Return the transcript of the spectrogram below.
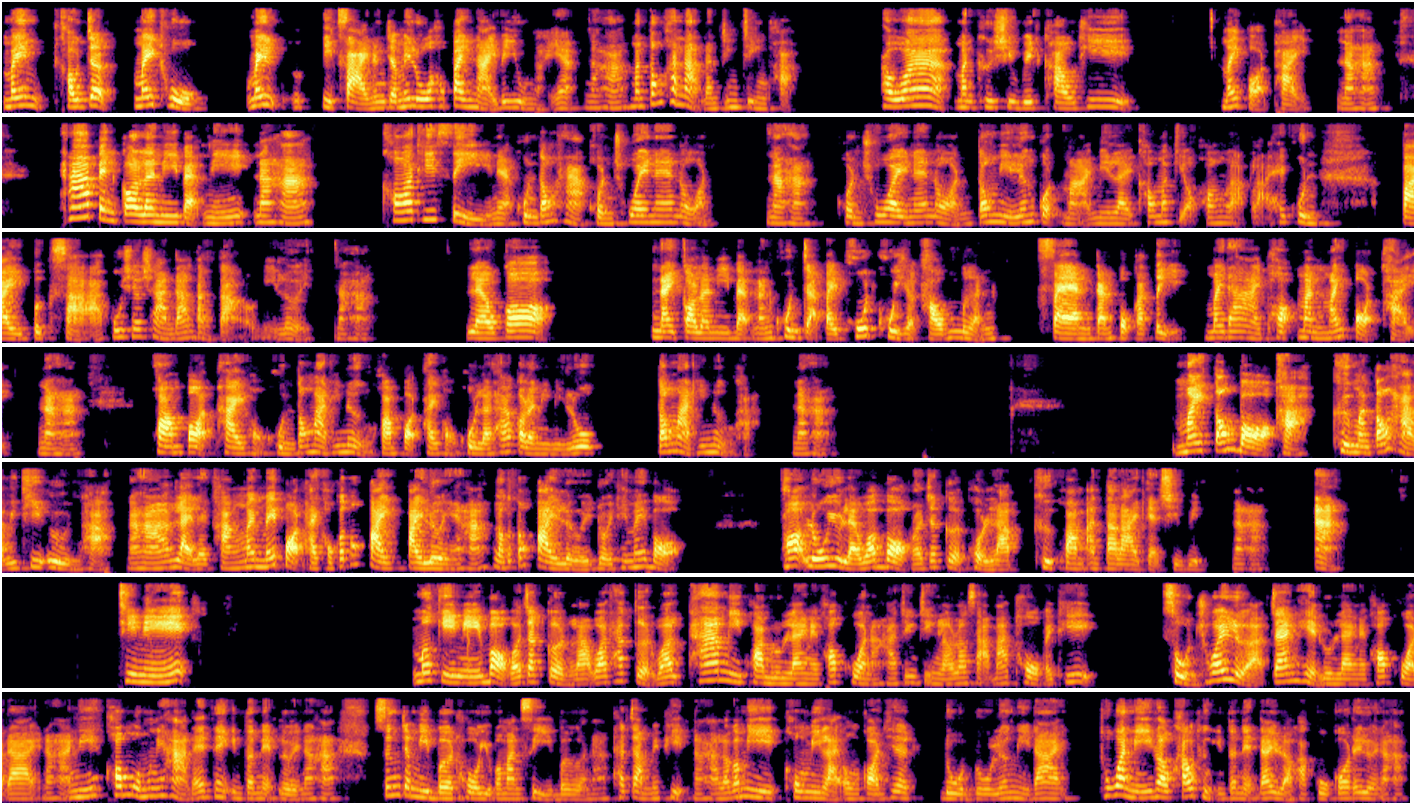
ไม่เขาจะไม่ถูกไม่อีกฝ่ายหนึ่งจะไม่รู้ว่าเขาไปไหนไปอยู่ไหนอะนะคะ มันต้องขนาดนั้นจริง ๆ ค่ะ เพราะว่ามันคือชีวิตเขาที่ไม่ปลอดภัยนะคะถ้าเป็นกรณีแบบนี้นะคะ ข้อที่สี่เนี่ย คุณต้องหาคนช่วยแน่นอนนะคะ คนช่วยแน่นอน ต้องมีเรื่องกฎหมายมีอะไรเข้ามาเกี่ยวข้องหลากหลาย ให้คุณไปปรึกษาผู้เชี่ยวชาญด้านต่าง ๆ เหล่านี้เลยนะคะ แล้วก็ในกรณีแบบนั้นคุณจะไปพูดคุยกับเขาเหมือนแฟนกันปกติไม่ได้ เพราะมันไม่ปลอดภัยนะคะความปลอดภัยของคุณต้องมาที่หนึ่งความปลอดภัยของคุณแล้วถ้ากรณีมีลูกต้องมาที่หนึ่งค่ะนะคะ ไม่ต้องบอกค่ะ คือมันต้องหาวิธีอื่นค่ะนะคะหลาย ๆ ครั้งมันไม่ปลอดภัยเขาก็ต้องไปไปเลยไงคะเราก็ต้องไปเลยโดยที่ไม่บอก เพราะรู้อยู่แล้วว่าบอกแล้วจะเกิดผลลัพธ์ คือความอันตรายแก่ชีวิตนะคะอะทีนี้เมื่อกี้นี้บอกว่าจะเกิดแล้วว่าถ้าเกิดว่าถ้ามีความรุนแรงในครอบครัวนะคะ จริง ๆ แล้วเราสามารถโทรไปที่ ศูนย์ช่วยเหลือแจ้งเหตุรุนแรงในครอบครัวได้นะคะนี้ข้อมูลพวกนี้หาได้ในอินเทอร์เน็ตเลยนะคะ ซึ่งจะมีเบอร์โทรอยู่ประมาณ 4 เบอร์นะถ้าจำไม่ผิดนะคะ แล้วก็มีคงมีหลายองค์กรที่จะดูดูเรื่องนี้ได้ ทุกวันนี้เราเข้าถึงอินเทอร์เน็ตได้อยู่แล้วค่ะ Google ได้เลยนะคะ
